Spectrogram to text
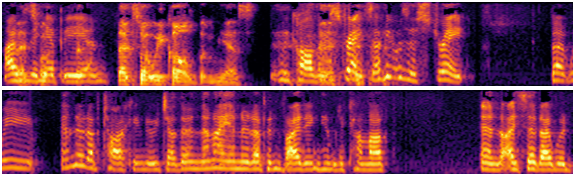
I was that's a hippie, what, and that's what we called them. Yes, we called them straight. so he was a straight, but we ended up talking to each other, and then I ended up inviting him to come up, and I said I would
